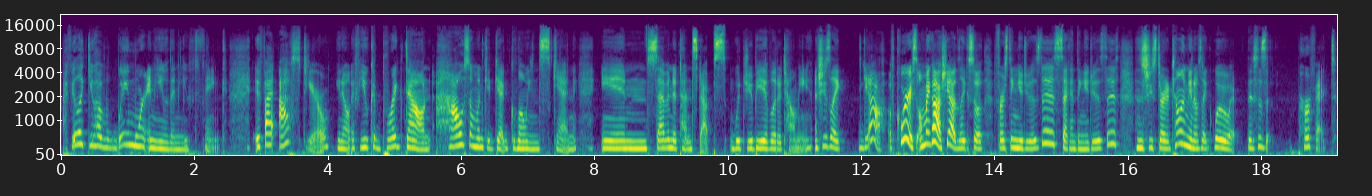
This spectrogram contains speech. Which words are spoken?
I feel like you have way more in you than you think. If I asked you, you know, if you could break down how someone could get glowing skin in seven to 10 steps, would you be able to tell me? And she's like, yeah, of course. Oh my gosh, yeah. Like, so first thing you do is this, second thing you do is this. And she started telling me, and I was like, wait, wait, wait, this is perfect.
